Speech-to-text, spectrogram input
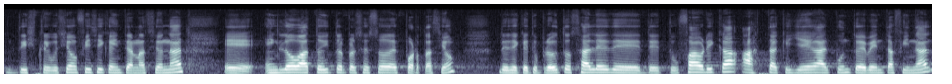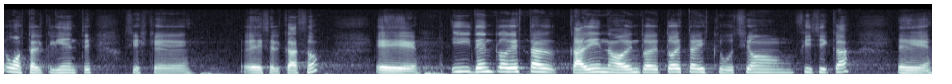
distribución física internacional eh, engloba todo el proceso de exportación, desde que tu producto sale de, tu fábrica hasta que llega al punto de venta final o hasta el cliente, si es que es el caso. Eh, y dentro de esta cadena o dentro de toda esta distribución física, eh,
